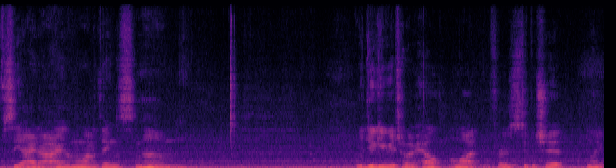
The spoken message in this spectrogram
see eye to eye on a lot of things. Mhm. Um, we do give each other hell a lot for stupid shit. Like,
